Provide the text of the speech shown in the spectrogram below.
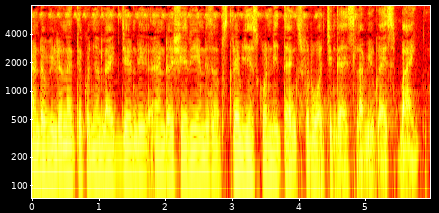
అండ్ వీడియోని అయితే కొంచెం లైక్ చేయండి. అండ్ షేర్ చేయండి. సబ్స్క్రైబ్ చేసుకోండి. Thanks for watching guys love you guys bye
